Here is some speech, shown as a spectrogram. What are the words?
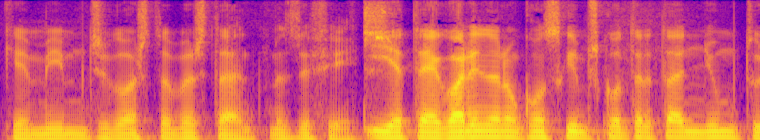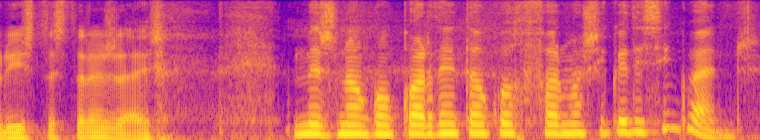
que a mim me desgosta bastante, mas enfim. E até agora ainda não conseguimos contratar nenhum motorista estrangeiro. Mas não concorda então com a reforma aos 55 anos?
